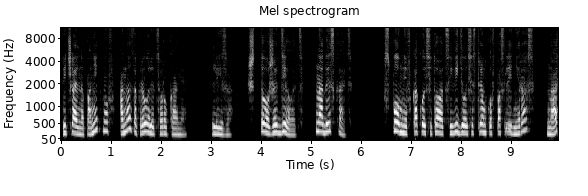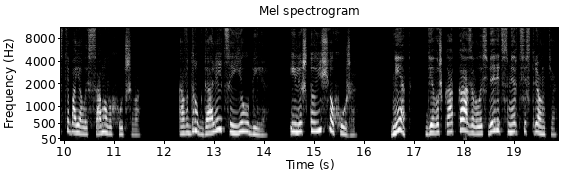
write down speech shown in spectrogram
Печально поникнув, она закрыла лицо руками. «Лиза, что же делать? Надо искать». Вспомнив, в какой ситуации видела сестренку в последний раз, Настя боялась самого худшего. А вдруг долейцы ее убили? Или что еще хуже? Нет, девушка отказывалась верить в смерть сестренки.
